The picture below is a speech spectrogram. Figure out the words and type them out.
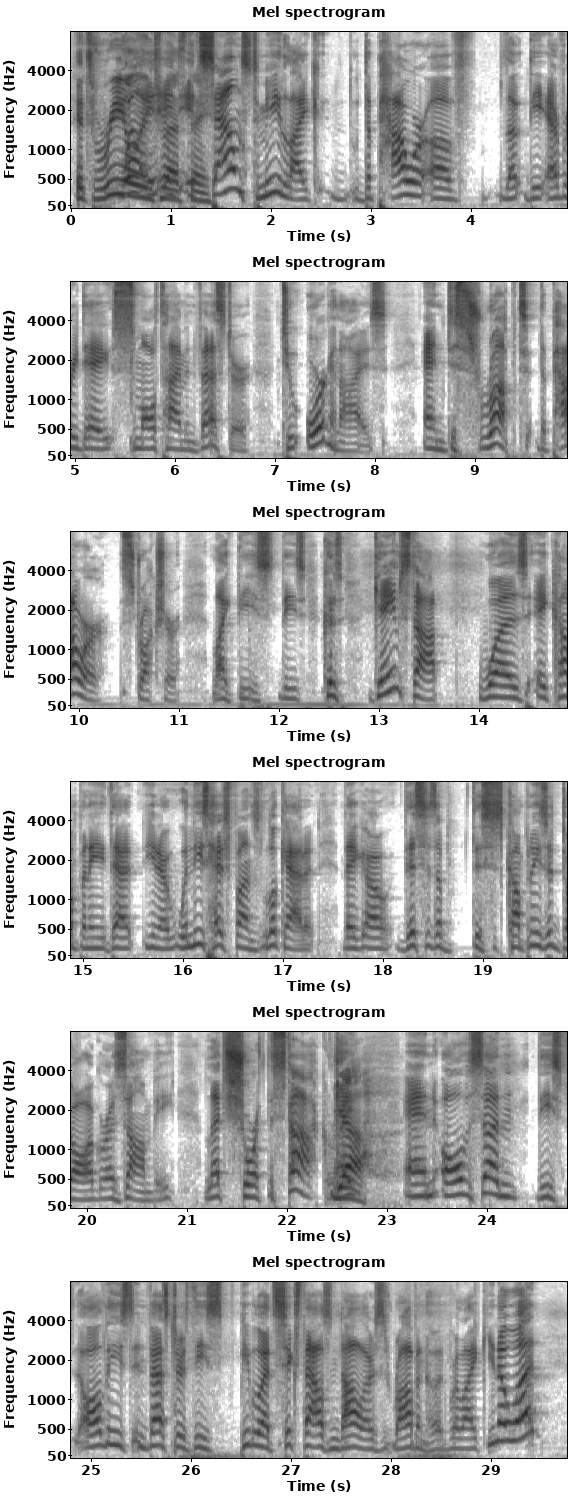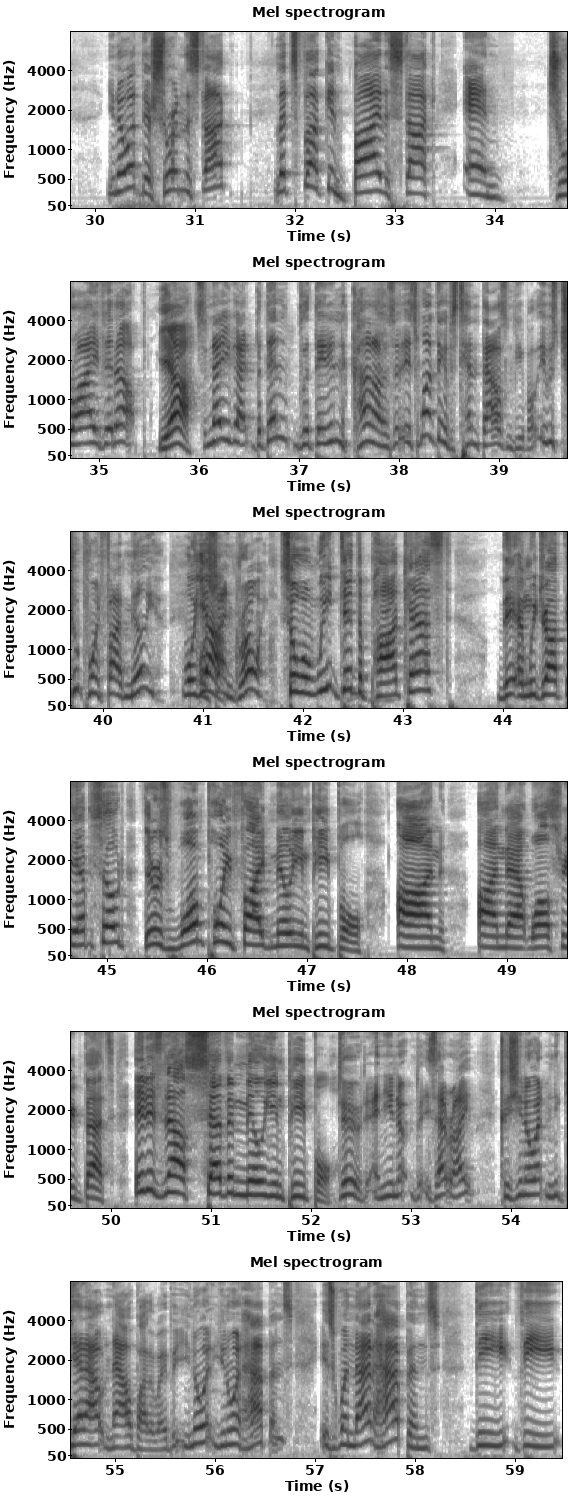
It's real well, it- it- interesting. It, sounds to me like the power of the, the everyday small time investor to organize and disrupt the power structure like these these because GameStop was a company that you know when these hedge funds look at it they go this is a this is company's a dog or a zombie let's short the stock right? Yeah. and all of a sudden these all these investors these people who had six thousand dollars at Robinhood were like you know what you know what? They're shorting the stock. Let's fucking buy the stock and drive it up. yeah. So now you got, but then but they didn't count on is it's one thing if it's 10,000 people, it was 2.5 million. Well, yeah, And growing. So when we did the podcast, the, and we dropped the episode, there was 1.5 million people on on that Wall Street bets. It is now seven million people. Dude, and you know, is that right? Because you know what? Get out now, by the way. But you know what? You know what happens is when that happens, the the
